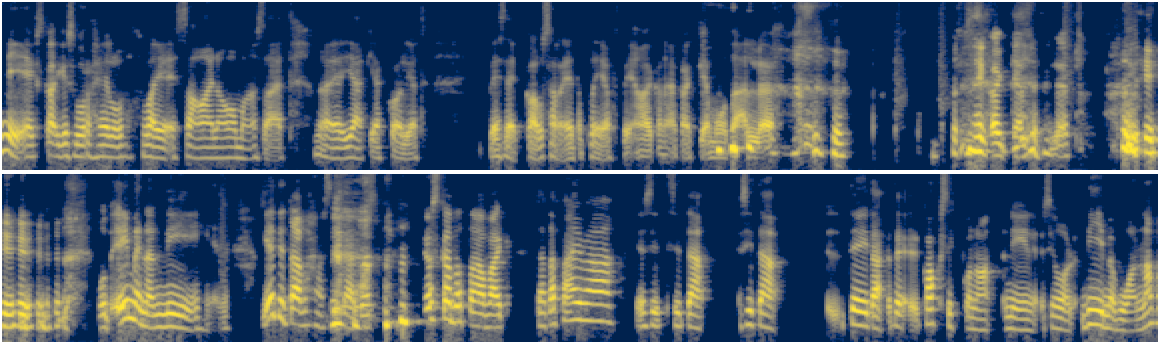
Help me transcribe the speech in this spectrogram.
Niin, eikö kaikissa urheilulajeissa on aina omansa, että nämä jääkiekkoilijat pesee kalsareita playoffien aikana ja kaikkea muuta ällöä. niin kaikkea niin. Mutta ei mennä niihin. Mietitään vähän sitä, että jos, jos katsotaan vaikka tätä päivää ja sit sitä, sitä teitä te, kaksikkona, niin silloin viime vuonna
